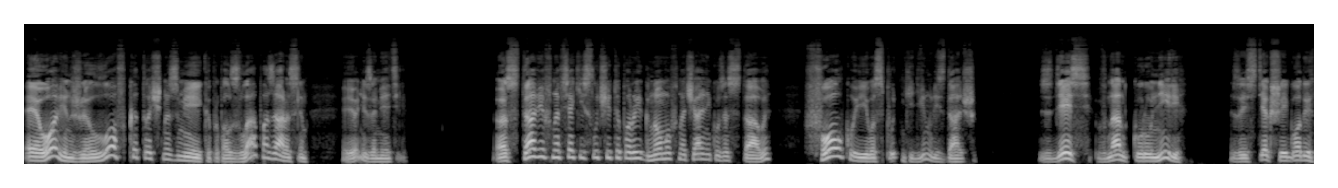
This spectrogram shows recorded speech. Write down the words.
Эовин же ловко, точно змейка, проползла по зарослям. Ее не заметили. Оставив на всякий случай топоры гномов начальнику заставы, Фолку и его спутники двинулись дальше. Здесь, в Нанкурунире, за истекшие годы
